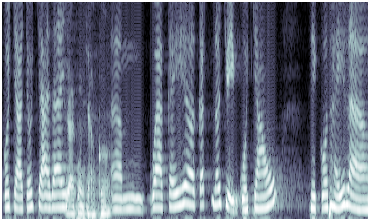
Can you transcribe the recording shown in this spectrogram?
Cô chào cháu trai đây. Dạ con chào cô. À, qua cái à, cách nói chuyện của cháu thì cô thấy là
